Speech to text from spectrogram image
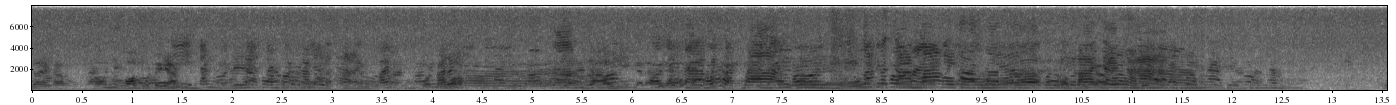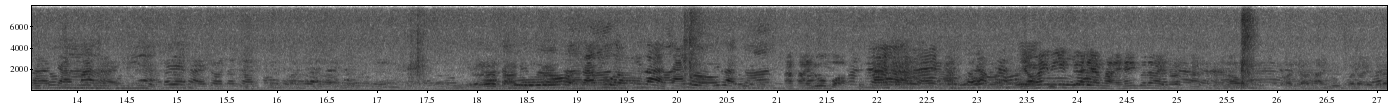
ได้ครับพร้อมหมดหรือยังหมดแล้วบอกยาวอีกก็ได้อาจารย์มาจากบ้านรักอาจารย์มากเลยค่ะวันนี้วันนี้อาจารย์ค่ะอาจารย์มากเลยคนนี้ไม่ได้ถ่ายตอนอาจารย์เข้าหัว เออสาธุครับ สาธุพี่ล่ะสาธุพี่ล่ะอะถ่ายรูปบอกค่ะเดี๋ยวให้พี่เสื้อแดงถ่ายให้ก็ได้ครับอะเราต่อแถวถ่ายรูปก็ได้เด้อ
